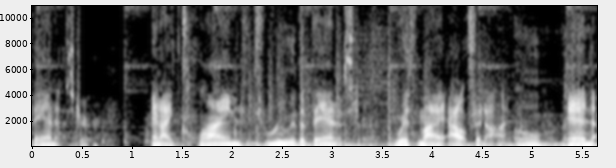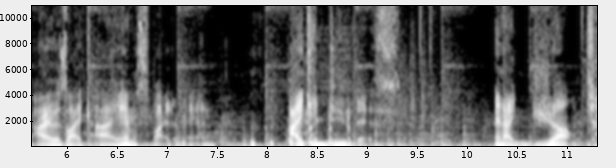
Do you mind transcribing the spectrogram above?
banister. And I climbed through the banister with my outfit on. Oh no! And I was like, I am Spider Man. I can do this. And I jumped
